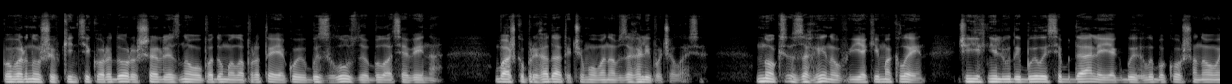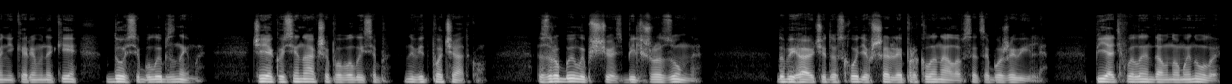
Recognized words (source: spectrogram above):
Повернувши в кінці коридору, Шерлі знову подумала про те, якою безглуздою була ця війна. Важко пригадати, чому вона взагалі почалася. Нокс загинув, як і Маклейн, чи їхні люди билися б далі, якби глибоко шановані керівники досі були б з ними, чи якось інакше повелися б від початку, зробили б щось більш розумне. Добігаючи до сходів, Шерлі проклинала все це божевілля. П'ять хвилин давно минули.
